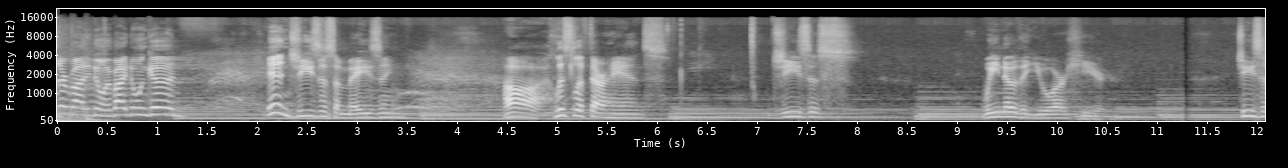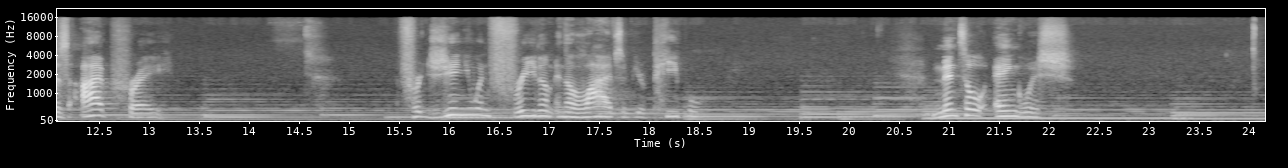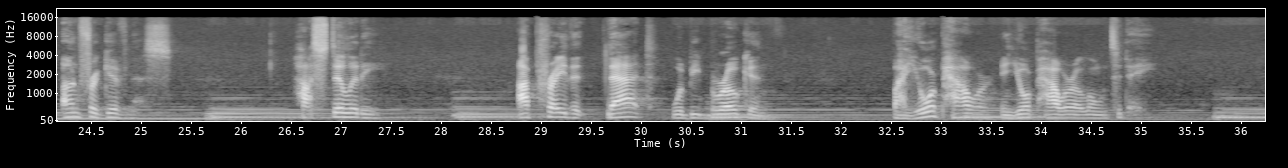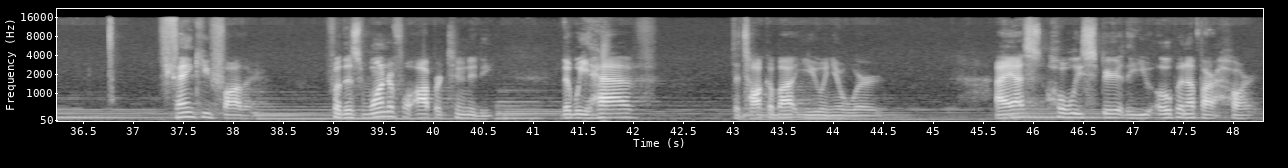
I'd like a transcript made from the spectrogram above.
How's everybody doing? Everybody doing good? Isn't Jesus amazing? Ah, let's lift our hands. Jesus, we know that you are here. Jesus, I pray for genuine freedom in the lives of your people. Mental anguish, unforgiveness, hostility. I pray that that would be broken by your power and your power alone today. Thank you, Father, for this wonderful opportunity that we have to talk about you and your word. I ask, Holy Spirit, that you open up our heart,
